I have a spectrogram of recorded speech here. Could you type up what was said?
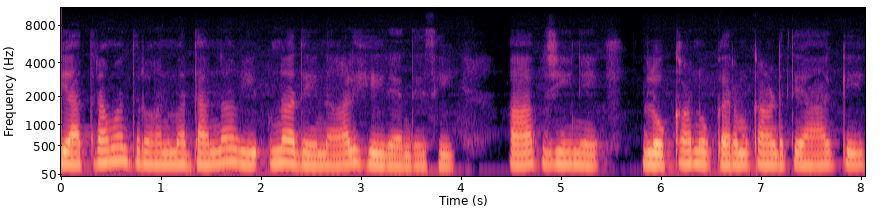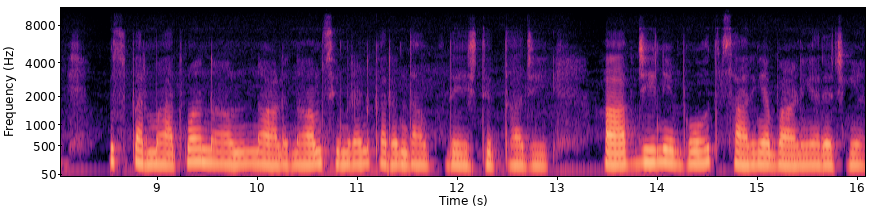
ਯਾਤਰਾਵਾਂ ਦੌਰਾਨ ਮਰਦਾਨਾ ਵੀ ਉਹਨਾਂ ਦੇ ਨਾਲ ਹੀ ਰਹਿੰਦੇ ਸੀ। ਆਪ ਜੀ ਨੇ ਲੋਕਾਂ ਨੂੰ ਕਰਮ ਕਾਂਡ ਤਿਆਗ ਕੇ ਉਸ ਪਰਮਾਤਮਾ ਨਾਲ ਨਾਮ ਸਿਮਰਨ ਕਰਨ ਦਾ ਉਪਦੇਸ਼ ਦਿੱਤਾ ਜੀ। ਆਪ ਜੀ ਨੇ ਬਹੁਤ ਸਾਰੀਆਂ ਬਾਣੀਆਂ ਰਚੀਆਂ।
